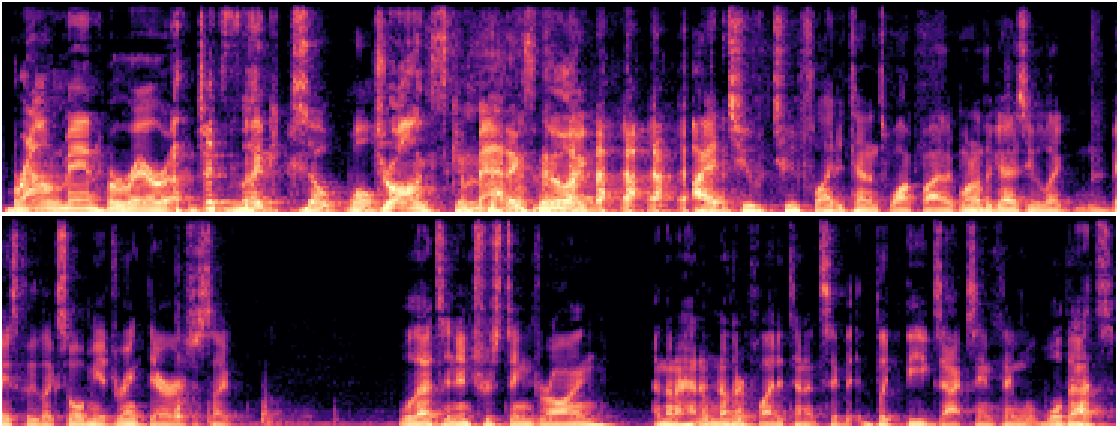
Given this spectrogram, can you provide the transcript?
Brown Man Herrera, just like So, well- drawing schematics, and they're like, I had two two flight attendants walk by. Like one of the guys who like basically like sold me a drink there is just like, well, that's an interesting drawing. And then I had another flight attendant say that, like the exact same thing. Well, well, that's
